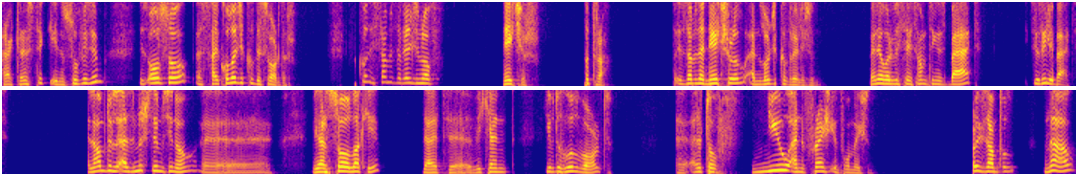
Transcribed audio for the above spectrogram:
characteristic in Sufism, is also a psychological disorder. Because Islam is the religion of nature, fitra. Islam is a natural and logical religion. Whenever we say something is bad, it's really bad. Alhamdulillah, as Muslims, you know, uh, we are so lucky that uh, we can give the whole world uh, a lot of new and fresh information. For example, now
